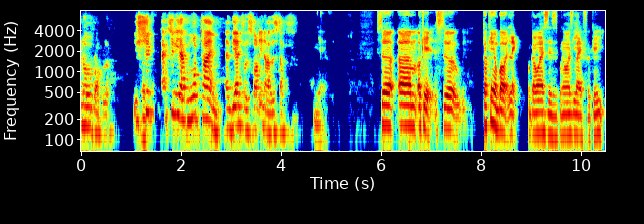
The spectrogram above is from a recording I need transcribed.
no problem. You should actually have more time at the end for slot in other stuff. Yeah. So um okay, so talking about like pengawas is pengawas life, okay?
